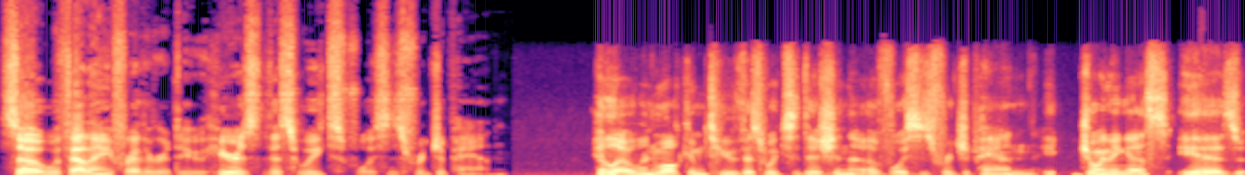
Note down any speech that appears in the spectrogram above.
So, without any further ado, here is this week's Voices for Japan. Hello and welcome to this week's edition of Voices for Japan. Joining us is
